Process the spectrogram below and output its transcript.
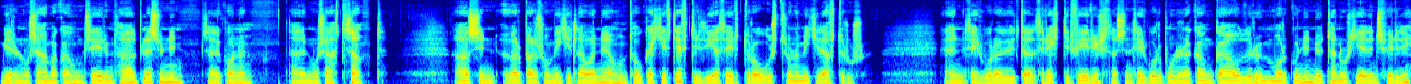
Mér er nú sama hvað hún segir um það, blessunin, sagði konan. Það er nú satt samt. Asinn var bara svo mikill á henni að hún tók ekkert eftir því að þeir dróust svona mikill aftur úr. En þeir voru auðvitað þreyttir fyrir þar sem þeir voru búin að ganga áður um morgunin utan úr hjeðinsfyrði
